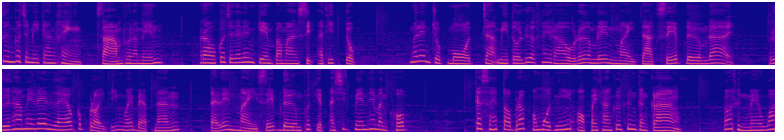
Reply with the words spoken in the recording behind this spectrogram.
ซึ่งก็จะมีการแข่ง 3 ทัวร์นาเมนต์ เราก็จะได้เล่นเกมประมาณ 10 อาทิตย์จบ เมื่อเล่นจบโหมดจะมีตัวเลือกให้เราเริ่มเล่นใหม่จากเซฟเดิมได้ หรือถ้าไม่เล่นแล้วก็ปล่อยทิ้งไว้แบบนั้น แต่เล่นใหม่เซฟเดิมเพื่อเก็บ achievement ให้มันครบ กระแสตอบรับของโหมดนี้ออกไปทางครึ่งๆกลางๆ เพราะถึงแม้ว่า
